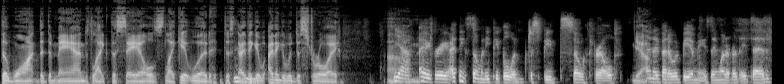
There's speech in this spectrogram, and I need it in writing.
the want the demand like the sales like it would just i think mm-hmm. it i think it would destroy yeah, um, I agree. I think so many people would just be so thrilled. Yeah. And I bet it would be amazing, whatever they did.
